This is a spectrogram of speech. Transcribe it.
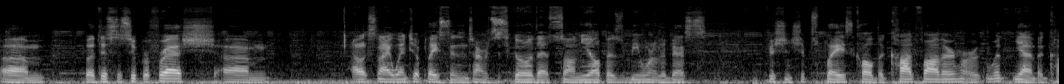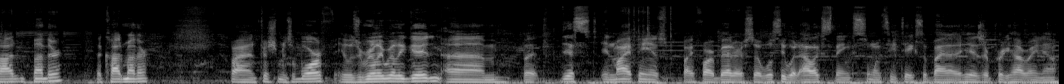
Um, but this is super fresh. Um, Alex and I went to a place in San Francisco that's on Yelp as being one of the best fish and chips place called the Codfather, or what? Yeah, the Cod Mother, the Cod Mother, by Fisherman's Wharf. It was really, really good. Um, but this, in my opinion, is by far better. So we'll see what Alex thinks once he takes a bite out of his. They're pretty hot right now.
